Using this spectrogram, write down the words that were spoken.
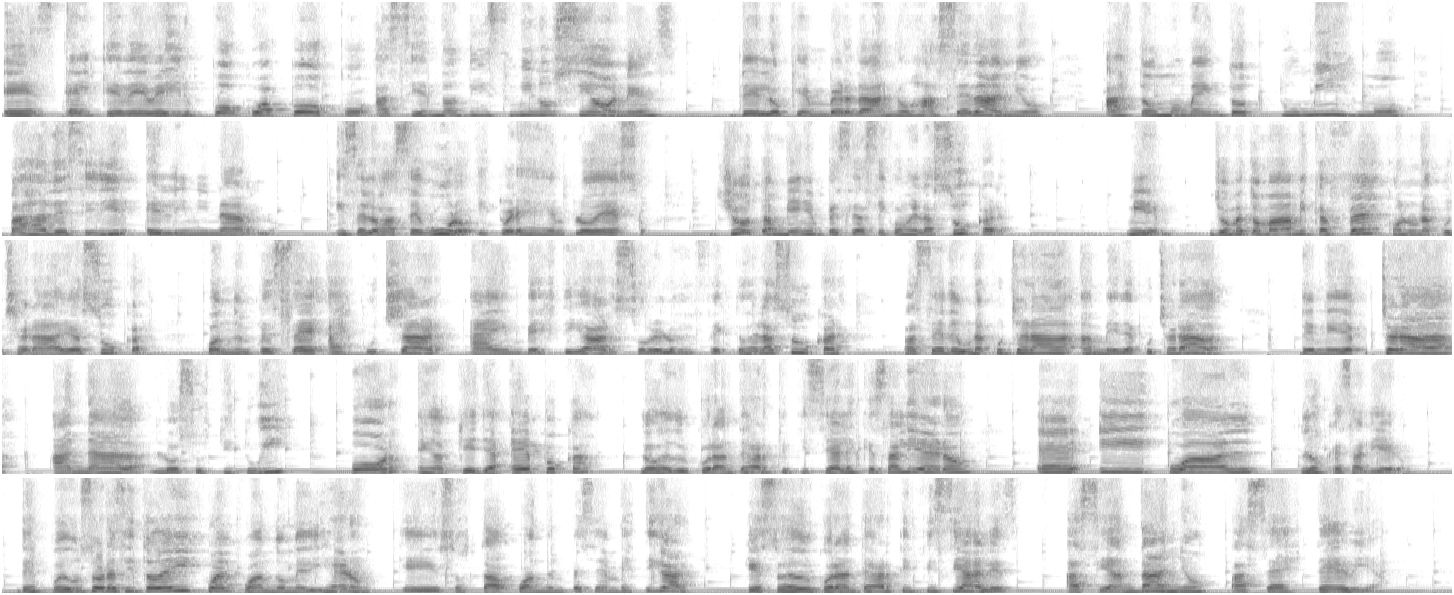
es el que debe ir poco a poco haciendo disminuciones de lo que en verdad nos hace daño. Hasta un momento tú mismo vas a decidir eliminarlo. Y se los aseguro, y tú eres ejemplo de eso. Yo también empecé así con el azúcar. Miren, yo me tomaba mi café con una cucharada de azúcar. Cuando empecé a escuchar, a investigar sobre los efectos del azúcar, Pasé de una cucharada a media cucharada. De media cucharada a nada. Lo sustituí por, en aquella época, los edulcorantes artificiales que salieron e igual los que salieron. Después de un sobrecito de igual, cuando me dijeron que eso estaba, cuando empecé a investigar que esos edulcorantes artificiales hacían daño, pasé a stevia.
